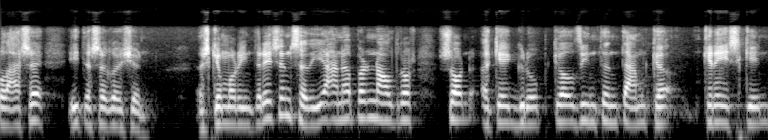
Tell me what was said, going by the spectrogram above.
classe i te segueixen. Els que ens interessen, la Diana, per nosaltres, són aquest grup que els intentam que creixin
